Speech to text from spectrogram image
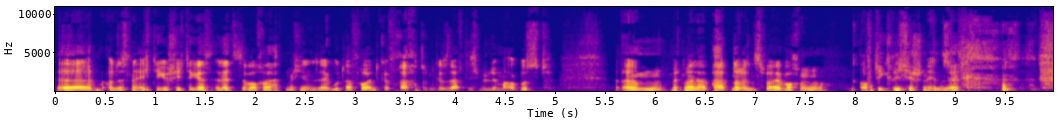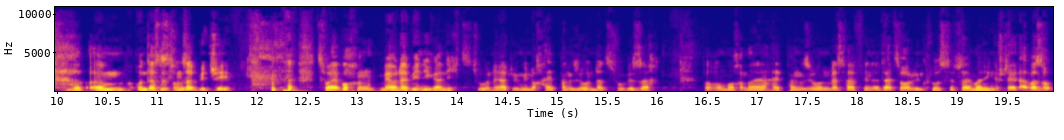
äh, und das ist eine echte Geschichte, letzte Woche hat mich ein sehr guter Freund gefragt und gesagt, ich will im August ähm, mit meiner Partnerin zwei Wochen auf die griechischen Inseln. ähm, und das ist unser Budget. zwei Wochen mehr oder weniger nichts tun. Er hat irgendwie noch Halbpension dazu gesagt. Warum auch immer er Halbpension besser findet als All-Inclusive, sei mal hingestellt. Aber so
